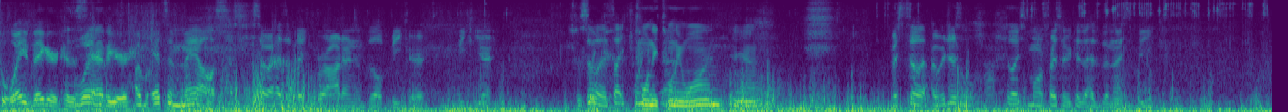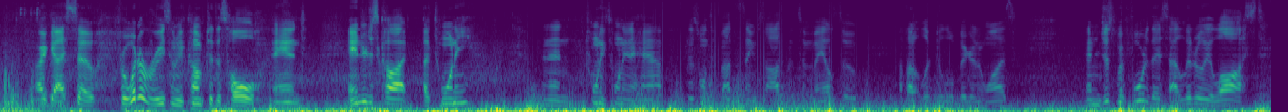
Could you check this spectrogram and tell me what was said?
way bigger because it's Well, heavier. uh, It's a male, so it has a big broader and a little beaker, beakier. It's still, it's like 20 2021. Yeah. But still, it would just it looks more impressive because it has the nice beak. All right, guys. So for whatever reason, we come to this hole, and Andrew just caught a 20, and then 20, 20 and a half. This one's about the same size, but it's a male, so I thought it looked a little bigger than it was. And just before this, I literally lost like what,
